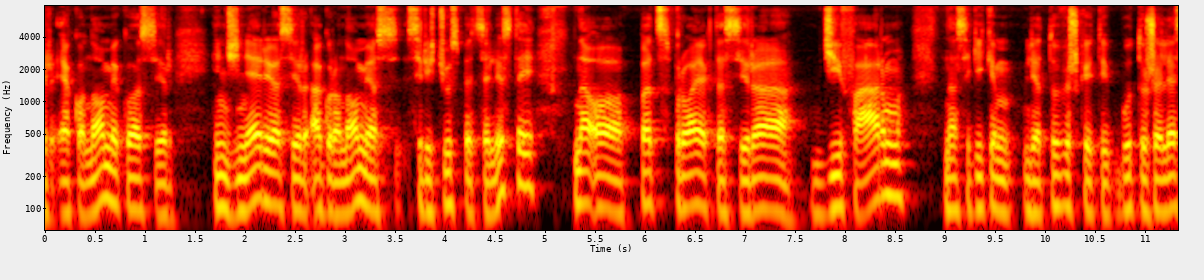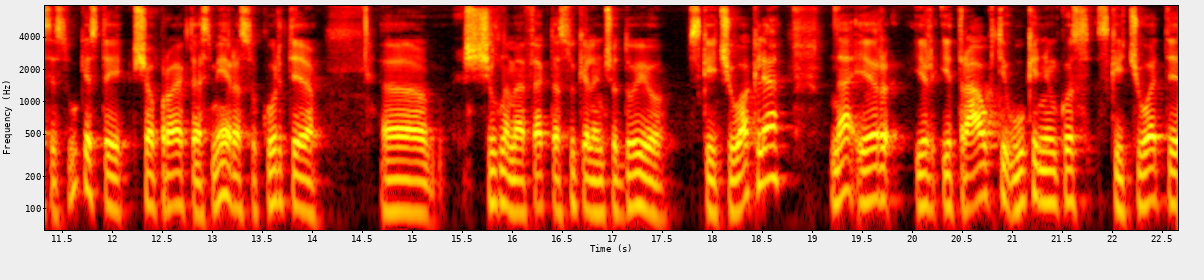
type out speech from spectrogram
ir ekonomikos, ir inžinerijos, ir agronomijos sričių specialistai. Na, o pats projektas yra G-Farm, na, sakykime, lietuviškai tai būtų žalesis ūkis, tai šio projekto esmė yra sukurti uh, šiltnamio efektą sukeliančių dujų skaičiuoklę, na ir, ir įtraukti ūkininkus skaičiuoti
